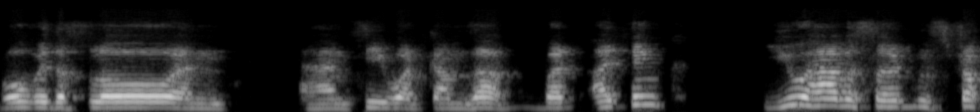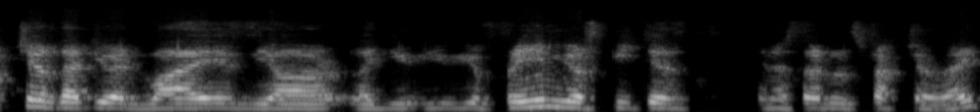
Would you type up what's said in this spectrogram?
go with the flow and and see what comes up. But I think you have a certain structure that you advise your like you you, you frame your speeches in a certain structure, right?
